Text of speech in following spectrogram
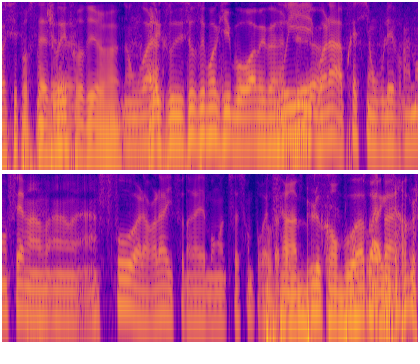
Ouais, c'est pour se la jouer euh, pour dire. euh, À l'exposition, c'est moi qui broie mes peintures. Oui, voilà. Après, si on voulait vraiment faire un, un- un faux, alors là, il faudrait. Bon, de toute façon, on pourrait Pour pas. faire un bloc en bois, par pas- exemple.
